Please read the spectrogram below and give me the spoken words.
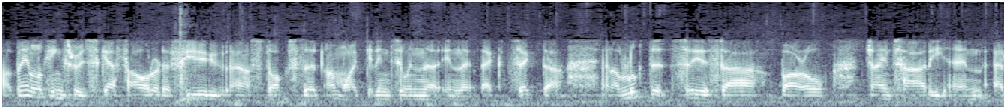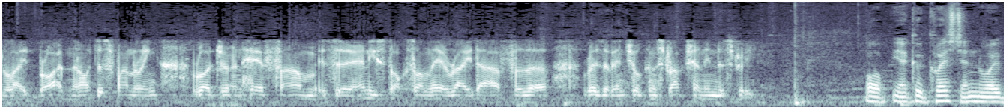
I've been looking through scaffold at a few uh, stocks that I might get into in the in the, that sector, and I've looked at CSR, Boral, James Hardie, and Adelaide Brighton. And I was just wondering, Roger and Hef, um, is there any stocks on their radar for the residential construction industry? Well, yeah, good question. We,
